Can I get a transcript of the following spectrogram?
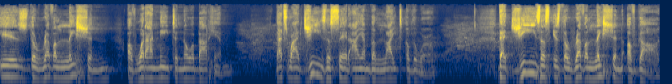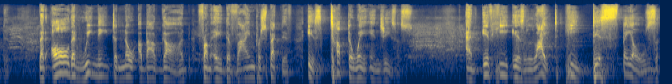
is the revelation of what I need to know about Him. That's why Jesus said, I am the light of the world. That Jesus is the revelation of God that all that we need to know about God from a divine perspective is tucked away in Jesus. And if he is light, he dispels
